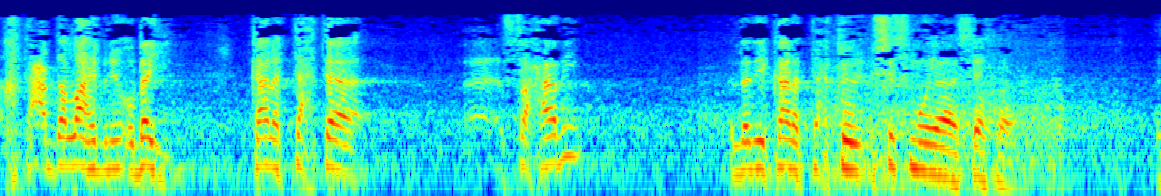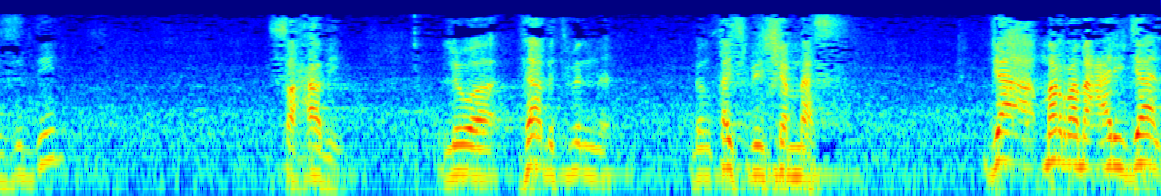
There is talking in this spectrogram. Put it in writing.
أخت عبد الله بن أبي كانت تحت الصحابي الذي كانت تحت شو اسمه يا شيخ؟ عز الدين الصحابي اللي هو ثابت بن بن قيس بن شماس. جاء مر مع رجال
